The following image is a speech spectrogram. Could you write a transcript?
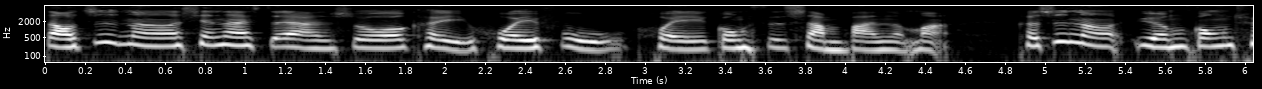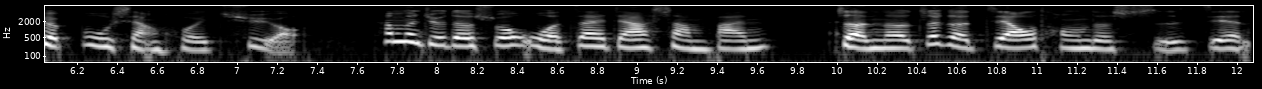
导致呢，现在虽然说可以恢复回公司上班了嘛，可是呢，员工却不想回去哦。他们觉得说我在家上班，整了这个交通的时间，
